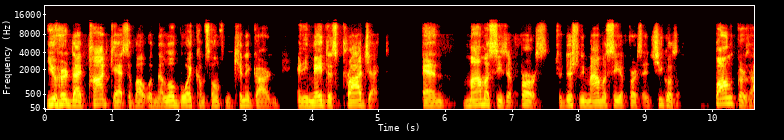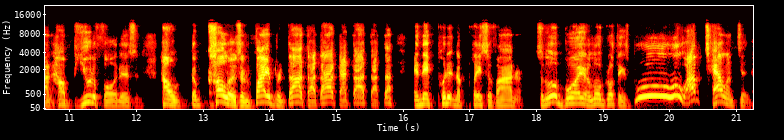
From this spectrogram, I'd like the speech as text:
You heard that podcast about when the little boy comes home from kindergarten and he made this project and mama sees it first. Traditionally, mama sees it first, and she goes, bonkers on how beautiful it is and how the colors and vibrant, da, da, da, da, da, da, da. And they put it in a place of honor. So the little boy or little girl thinks, woo, I'm talented.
